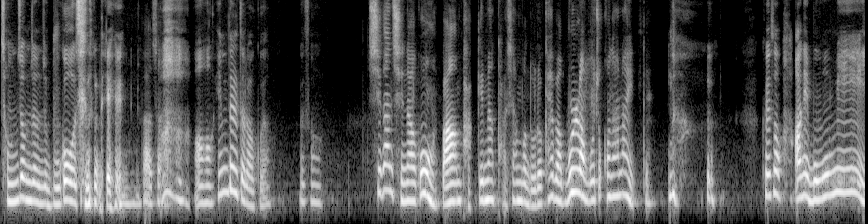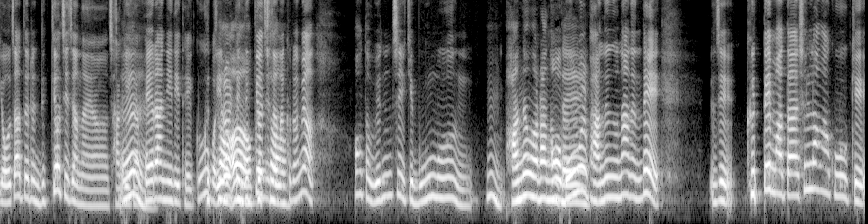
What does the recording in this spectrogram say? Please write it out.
점점 점점 무거워지는데 음, 맞아. 어, 힘들더라고요. 그래서 시간 지나고 마음 바뀌면 다시 한번 노력해봐. 몰라, 무조건 하나 있대. 그래서 아니 몸이 여자들은 느껴지잖아요. 자기가 네. 배란 일이 되고 막 그쵸. 이럴 때 어, 느껴지잖아. 그쵸. 그러면 어, 나 왠지 이게 몸은 음, 반응을 하는데. 어, 몸을 반응은 하는데 이제 그때마다 신랑하고 이렇게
